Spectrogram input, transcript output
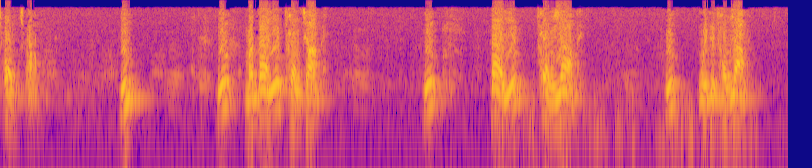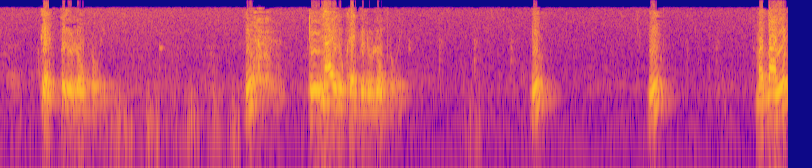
ထောင်ချဟင်ဟင်မတတ်ရင်ထောင်ချမယ်ဟင်တတ်ရင်ထောင်ရမယ်ဟင်ငွေတစ်ထောင်ရမယ် ကဲဘယ်လိုလုပ်လို့ဟင်တို့နိုင်လို့ခိုင်းဘယ်လိုလုပ်လို့ဟင်ဟင်ဟင်မတတ်ရင်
